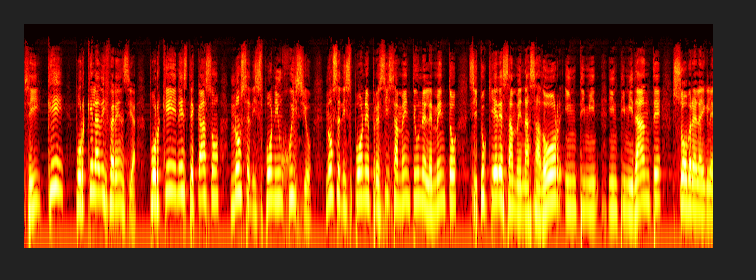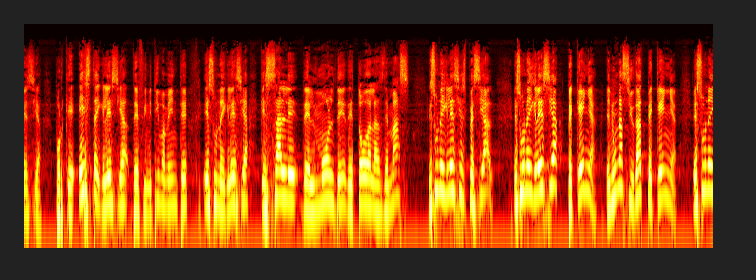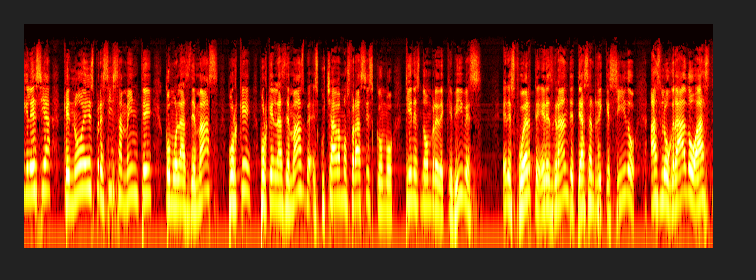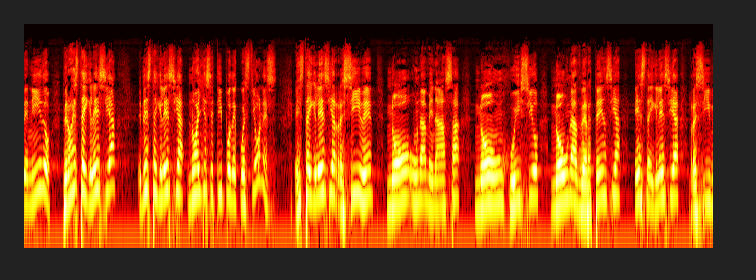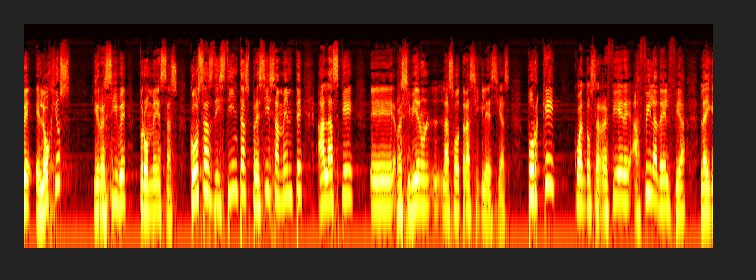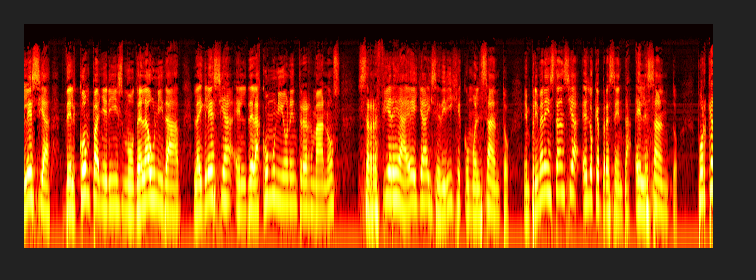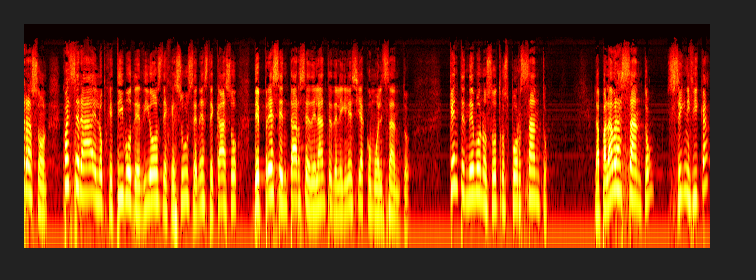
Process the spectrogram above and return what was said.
¿Sí? ¿Qué? ¿Por qué la diferencia? ¿Por qué en este caso no se dispone un juicio? No se dispone precisamente un elemento, si tú quieres, amenazador, intimidante sobre la iglesia. Porque esta iglesia definitivamente es una iglesia que sale del molde de todas las demás. Es una iglesia especial. Es una iglesia pequeña, en una ciudad pequeña es una iglesia que no es precisamente como las demás. ¿Por qué? Porque en las demás escuchábamos frases como tienes nombre de que vives, eres fuerte, eres grande, te has enriquecido, has logrado, has tenido. Pero esta iglesia En esta iglesia no hay ese tipo de cuestiones. Esta iglesia recibe no una amenaza, no un juicio, no una advertencia. Esta iglesia recibe elogios y recibe promesas, cosas distintas precisamente a las que eh, recibieron las otras iglesias. ¿Por qué cuando se refiere a Filadelfia, la iglesia del compañerismo, de la unidad, la iglesia de la comunión entre hermanos, se refiere a ella y se dirige como el santo. En primera instancia es lo que presenta, el santo. ¿Por qué razón? ¿Cuál será el objetivo de Dios, de Jesús en este caso, de presentarse delante de la iglesia como el santo? ¿Qué entendemos nosotros por santo? La palabra santo significa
